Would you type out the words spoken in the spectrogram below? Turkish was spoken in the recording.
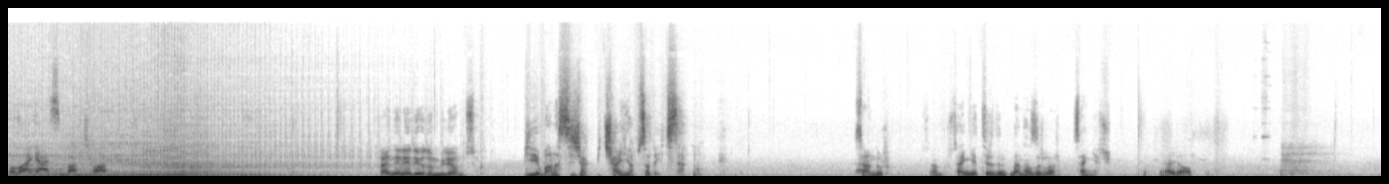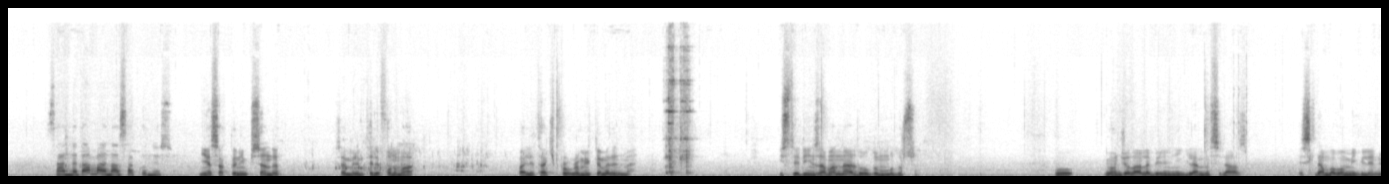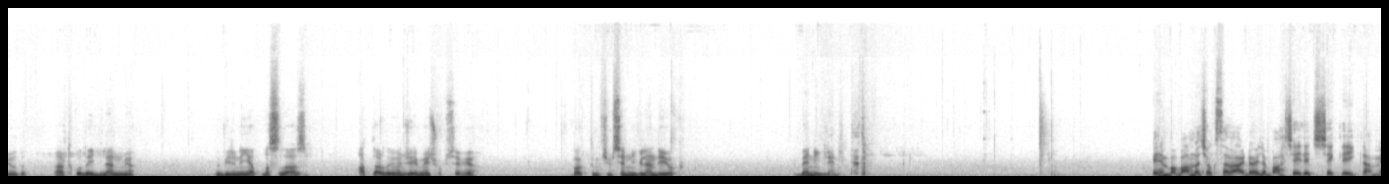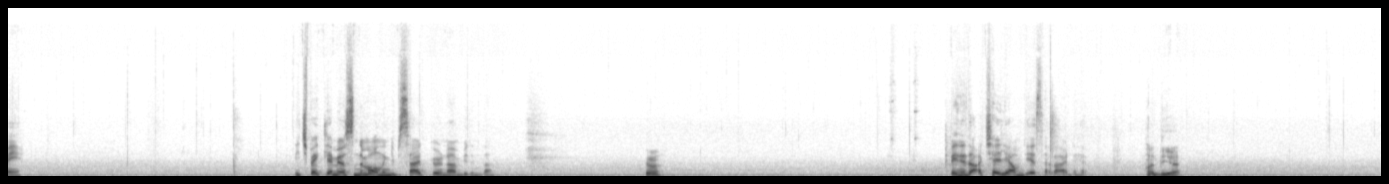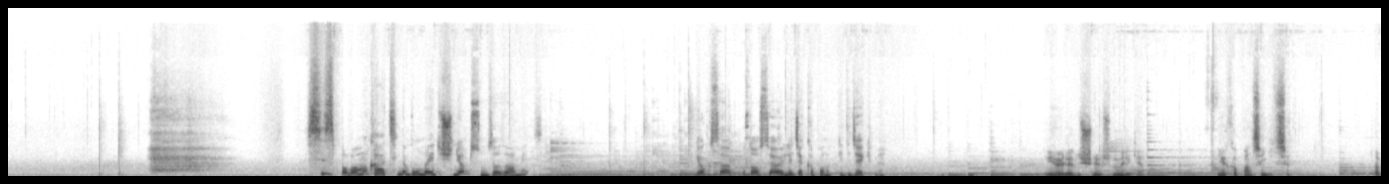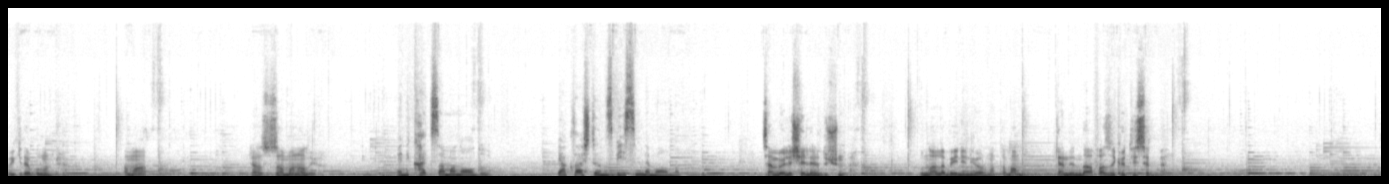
Kolay gelsin bahçıvan. Ben de ne diyordum biliyor musun? Biri bana sıcak bir çay yapsa da içsem. Sen dur. Sen dur. Sen getirdin ben hazırlarım. Sen geç. Öyle olsun. Sen neden benden saklanıyorsun? Niye saklanayım ki senden? Sen benim telefonuma aile takip programı yüklemedin mi? İstediğin zaman nerede olduğumu bulursun. Bu yoncalarla birinin ilgilenmesi lazım. Eskiden babam ilgileniyordu. Artık o da ilgilenmiyor. Bu birinin yapması lazım. Atlar da yonca yemeyi çok seviyor. Baktım kimsenin ilgilendiği yok. Ben ilgileneyim dedim. Benim babam da çok severdi öyle bahçeyle, çiçekle ilgilenmeyi. Hiç beklemiyorsun değil mi onun gibi sert görünen birinden? Değil mi? Beni de açelyam diye severdi hep. Hadi ya. Siz babamın katilini bulmayı düşünüyor musunuz Azamet? Yoksa bu dosya öylece kapanıp gidecek mi? Niye öyle düşünüyorsun Melike? Niye kapansın gitsin? Tabii ki de bulunacak. Ama biraz zaman alıyor. Yani kaç zaman oldu? Yaklaştığınız bir isim de mi olmadı? Sen böyle şeyleri düşünme. Bunlarla beynini yorma tamam mı? Kendini daha fazla kötü hissetme.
